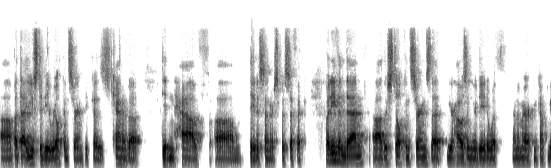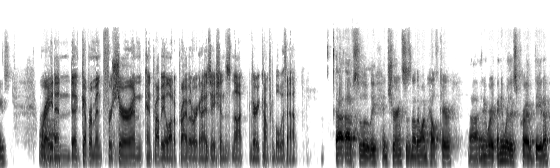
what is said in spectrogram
Uh, but that used to be a real concern because Canada didn't have um, data center specific. But even then, uh, there's still concerns that you're housing your data with an American companies. Right, um, and the government for sure, and, and probably a lot of private organizations not very comfortable with that. Uh, absolutely, insurance is another one. Healthcare, uh, anywhere anywhere there's private data,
